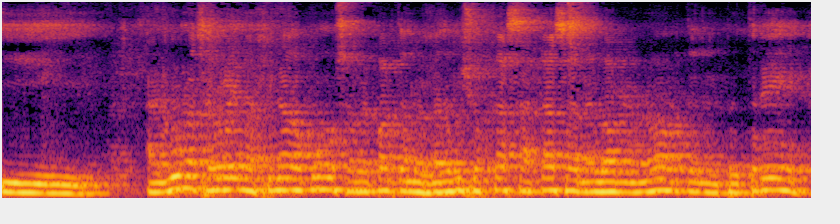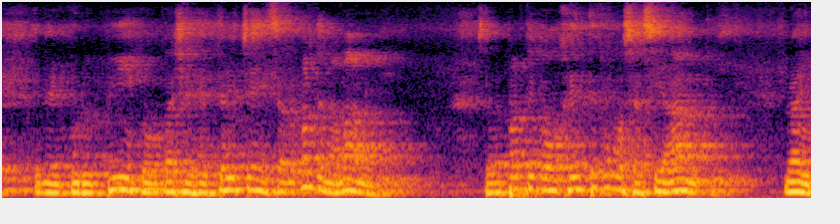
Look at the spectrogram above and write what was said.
y algunos se habrán imaginado cómo se reparten los ladrillos casa a casa en el barrio norte, en el P3, en el Curupí, con calles estrechas, y se reparten a mano. Se reparte con gente como se hacía antes. No hay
